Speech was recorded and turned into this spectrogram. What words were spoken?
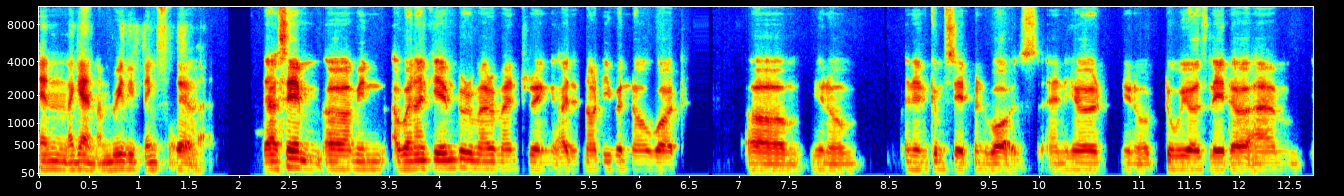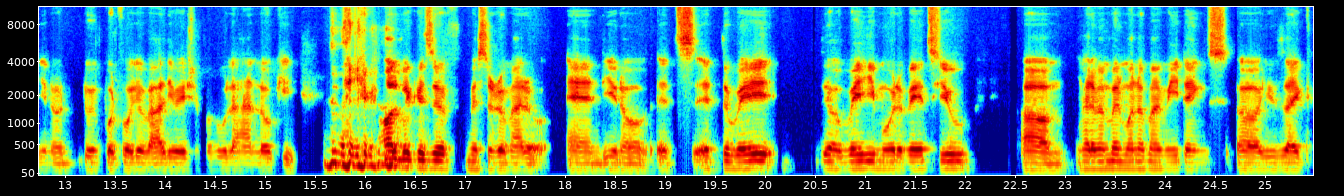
And again, I'm really thankful yeah. for that. Yeah, same. Uh, I mean, when I came to Romero mentoring, I did not even know what um, you know, an income statement was. And here, you know, two years later, I'm, you know, doing portfolio valuation for Houlihan Lokey, all because of Mr. Romero. And, you know, it's it the way the way he motivates you. Um, I remember in one of my meetings, uh, he's like,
